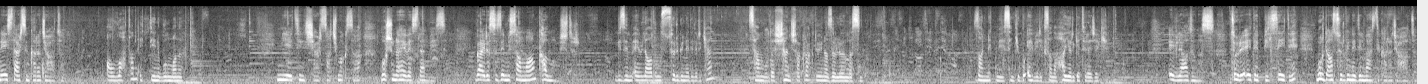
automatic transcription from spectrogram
Ne istersin Karaca Hatun? Allah'tan ettiğini bulmanı. Niyetin şer saçmaksa boşuna heveslenmeyesin. Gayrı size müsammaam kalmamıştır. Bizim evladımız sürgün edilirken sen burada şen şakrak düğün hazırlığındasın. Zannetmeyesin ki bu evlilik sana hayır getirecek. Evladınız töre edep bilseydi buradan sürgün edilmezdi Karaca Hatun.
